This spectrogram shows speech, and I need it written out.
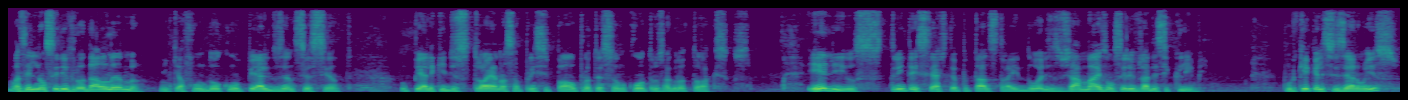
mas ele não se livrou da lama em que afundou com o PL 260, o PL que destrói a nossa principal proteção contra os agrotóxicos ele e os 37 deputados traidores jamais vão se livrar desse crime. Por que, que eles fizeram isso?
